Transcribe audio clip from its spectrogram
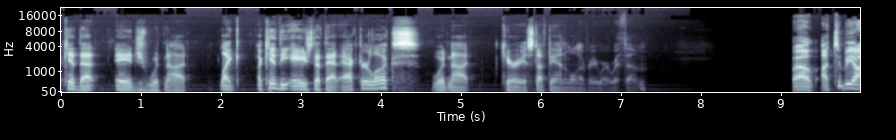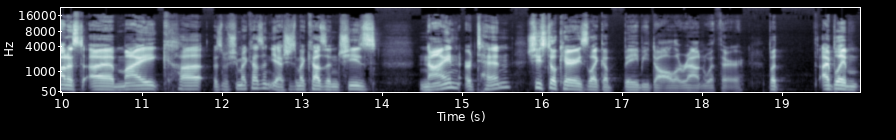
kid that age would not like a kid the age that that actor looks would not carry a stuffed animal everywhere with them. Well, uh, to be honest, uh, my cu- is she my cousin? Yeah, she's my cousin. She's nine or ten. She still carries like a baby doll around with her. But I blame.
